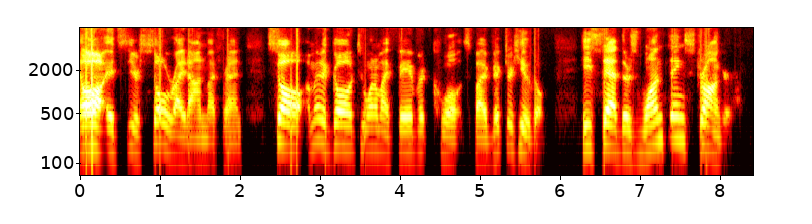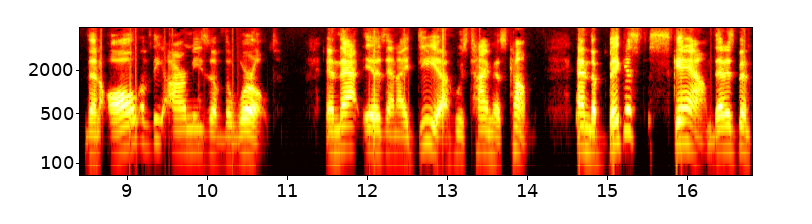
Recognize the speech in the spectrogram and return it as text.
Oh, it's you're so right on, my friend. So I'm going to go to one of my favorite quotes by Victor Hugo. He said, There's one thing stronger than all of the armies of the world, and that is an idea whose time has come. And the biggest scam that has been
